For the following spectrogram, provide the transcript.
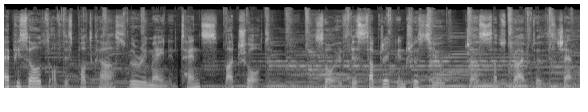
Episodes of this podcast will remain intense but short, so if this subject interests you, just subscribe to this channel.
